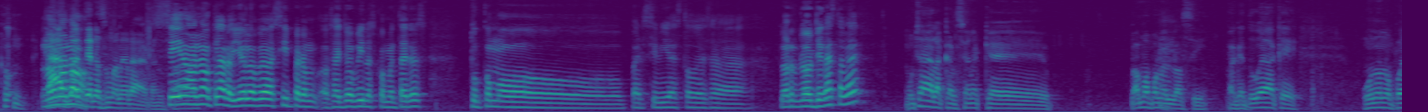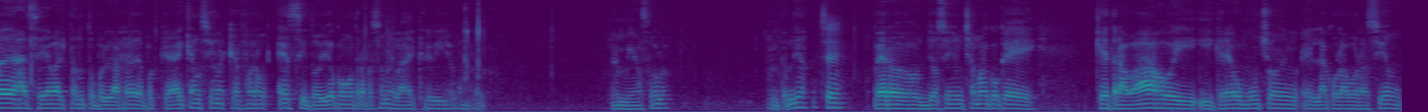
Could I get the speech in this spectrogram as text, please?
co- No, Cada no, cual no. tiene su manera de pensar. Sí, no, no, claro, yo lo veo así, pero, o sea, yo vi los comentarios. ¿Tú cómo percibías toda esa...? ¿Lo, lo llegaste a ver? Muchas de las canciones que. Vamos a ponerlo así. Para que tú veas que uno no puede dejarse llevar tanto por las redes. Porque hay canciones que fueron éxitos yo con otra persona y las escribí yo completo. En mía solo. ¿Entendió? Sí. Pero yo soy un chamaco que, que trabajo y, y creo mucho en, en la colaboración,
